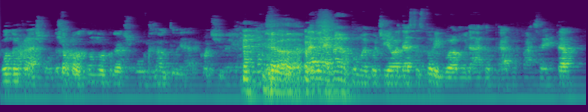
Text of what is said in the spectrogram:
Gondolkodásmódot. Csapat gondolkodásmód az autójára, kocsira. Levinek nagyon komoly kocsia van, de ezt a sztorikból amúgy láthattátok már szerintem.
